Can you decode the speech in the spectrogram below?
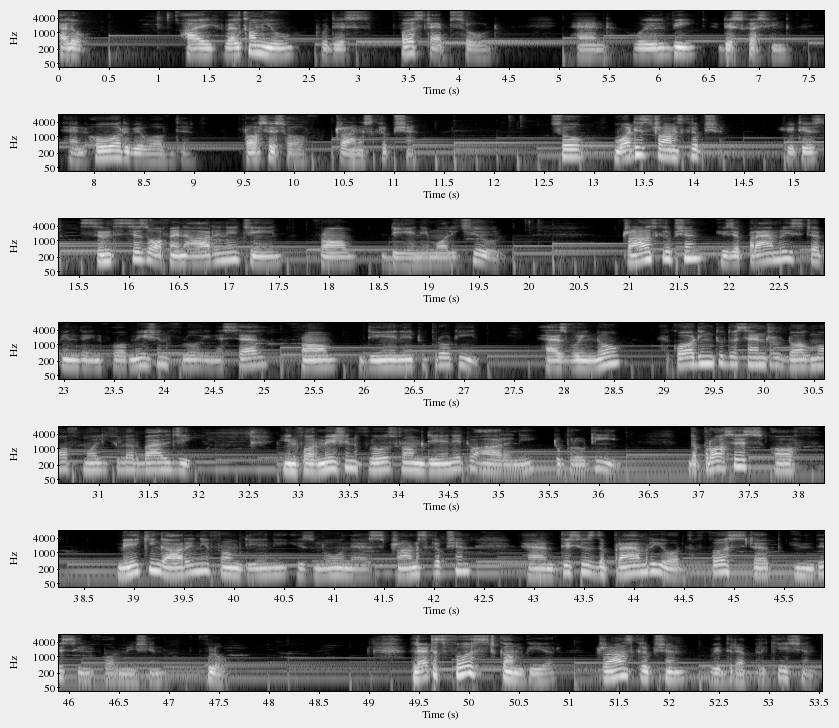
Hello, I welcome you to this first episode, and we will be discussing an overview of the process of transcription. So, what is transcription? It is synthesis of an RNA chain from DNA molecule. Transcription is a primary step in the information flow in a cell from DNA to protein. As we know, according to the central dogma of molecular biology, information flows from DNA to RNA to protein. The process of making RNA from DNA is known as transcription, and this is the primary or the first step in this information flow. Let us first compare transcription with replication.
